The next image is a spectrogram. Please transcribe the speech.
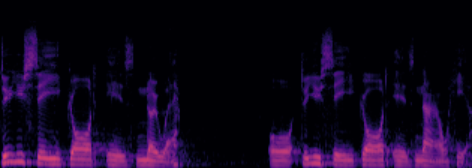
Do you see God is nowhere? Or do you see God is now here?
